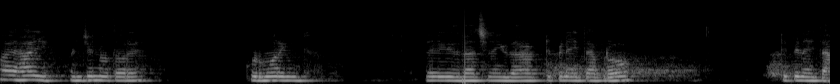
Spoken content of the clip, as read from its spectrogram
ಹಾಯ್ ಹಾಯ್ ಮಂಜುನಾಥ್ ಅವರೇ ಗುಡ್ ಮಾರ್ನಿಂಗ್ ಹೇಗಿದ್ದೀರಾ ಚೆನ್ನಾಗಿದ್ದೀರಾ ಟಿಫಿನ್ ಆಯ್ತಾ ಬ್ರೋ ಟಿಫಿನ್ ಆಯ್ತಾ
